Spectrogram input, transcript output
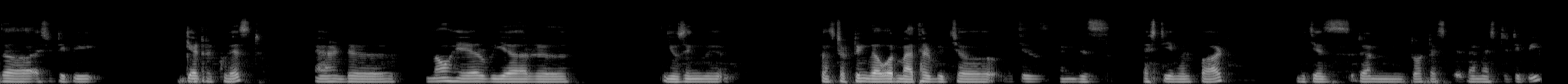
the http get request and uh, now here we are uh, using uh, constructing our method which uh, which is in this html part which is run dot run http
